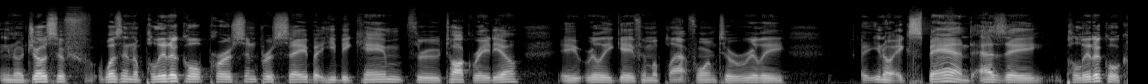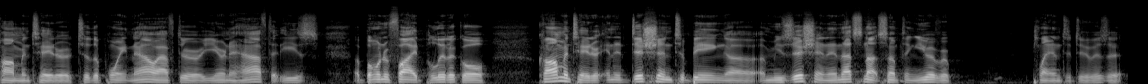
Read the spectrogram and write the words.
you know, Joseph wasn't a political person per se, but he became through talk radio. It really gave him a platform to really, you know, expand as a political commentator to the point now, after a year and a half, that he's a bona fide political commentator in addition to being a, a musician. And that's not something you ever plan to do, is it?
